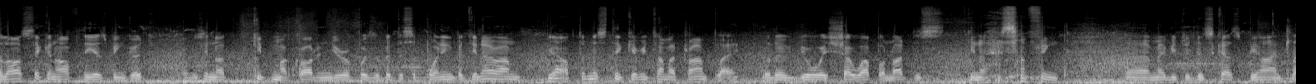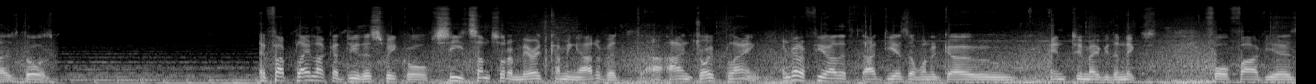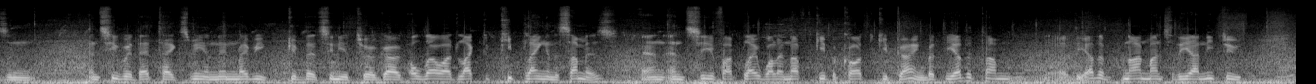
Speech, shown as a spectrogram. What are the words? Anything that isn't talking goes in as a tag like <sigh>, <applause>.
The last second half of the year has been good. Obviously not keeping my card in Europe was a bit disappointing, but you know, I'm yeah, optimistic every time I try and play. Whether you always show up or not is, you know, <laughs> something uh, maybe to discuss behind closed doors. If I play like I do this week or see some sort of merit coming out of it, I, I enjoy playing. I've got a few other ideas I want to go into maybe the next four or five years and and see where that takes me and then maybe give that senior tour a go. Although I'd like to keep playing in the summers and, and see if I play well enough to keep a card to keep going. But the other time, uh, the other nine months of the year, I need to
